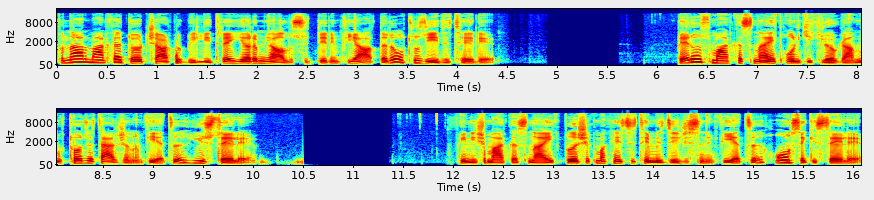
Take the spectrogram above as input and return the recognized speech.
Pınar marka 4x1 litre yarım yağlı sütlerin fiyatları 37 TL. Peros markasına ait 12 kilogramlık toz deterjanın fiyatı 100 TL. Finish markasına ait bulaşık makinesi temizleyicisinin fiyatı 18 TL.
